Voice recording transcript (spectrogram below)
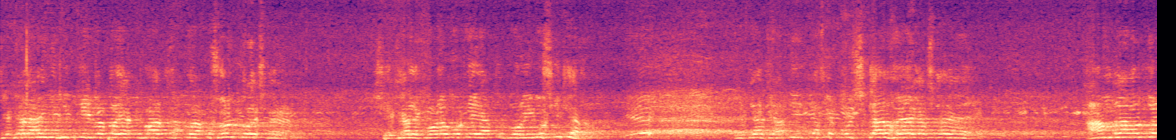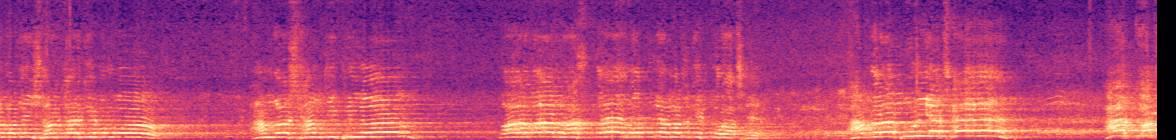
যেখানে আইনি ভিত্তির ব্যাপারে একমাত্র আপনারা পোষণ করেছেন, সেখানে গণভোটে এত গরিবসী কেন? এটা জাতির কাছে পরিষ্কার হয়ে গেছে। আমরা অন্তর্বর্তী সরকারকে বলব, আমরা শান্তিপ্রিয় বারবার রাস্তায় রোদ্রে আমাদেরকে পড়াচ্ছেন আপনারা পুড়িয়েছেন। আর কত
